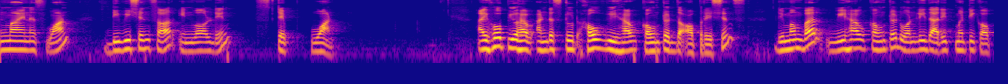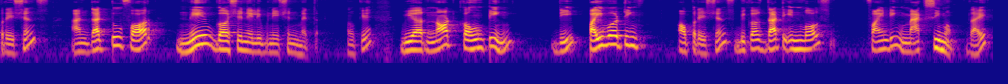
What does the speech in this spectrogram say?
n minus 1 divisions are involved in step 1. I hope you have understood how we have counted the operations. Remember, we have counted only the arithmetic operations and that too for naive Gaussian elimination method. Okay. We are not counting the pivoting operations because that involves finding maximum right.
